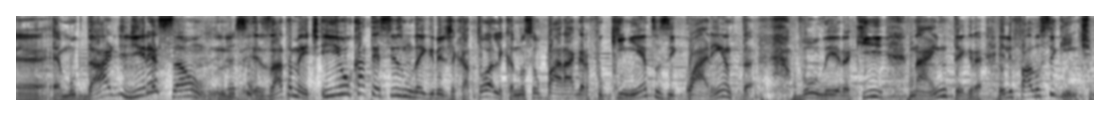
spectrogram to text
É, é mudar de direção. Direção. Exatamente. E o Catecismo da Igreja Católica, no seu parágrafo 540, vou ler aqui na íntegra, ele fala o seguinte:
